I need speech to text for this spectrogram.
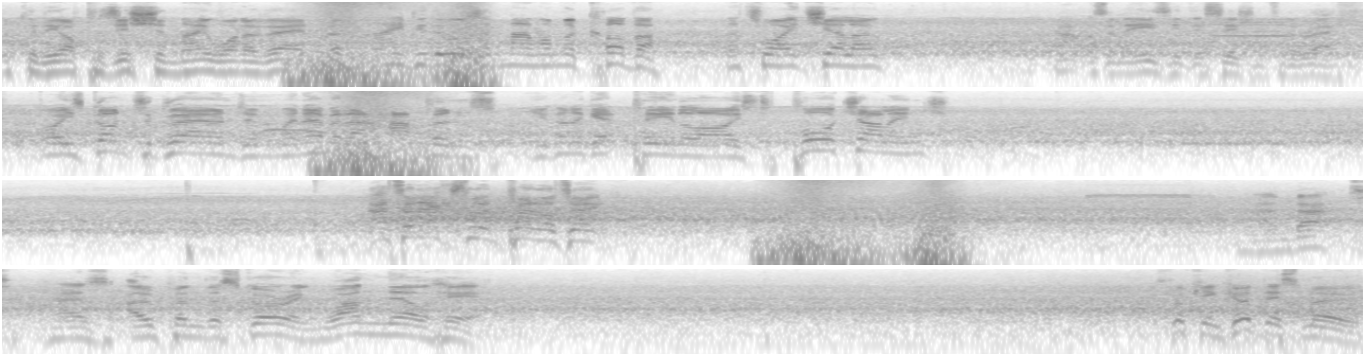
Look at the opposition, they want to red, but maybe there was a man on the cover. That's why it's yellow. That was an easy decision for the ref. Well, he's gone to ground, and whenever that happens, you're going to get penalised. Poor challenge. That's an excellent penalty. And that has opened the scoring. 1-0 here. It's looking good, this move.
